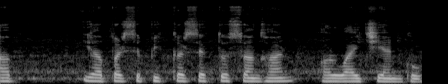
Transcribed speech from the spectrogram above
आप यहाँ पर से पिक कर सकते हो संघान और वाई चैन को।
